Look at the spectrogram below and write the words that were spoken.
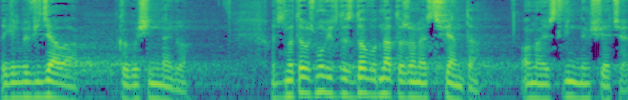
tak jakby widziała kogoś innego. Ojciec Mateusz mówi, że to jest dowód na to, że ona jest święta. Ona jest w innym świecie.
